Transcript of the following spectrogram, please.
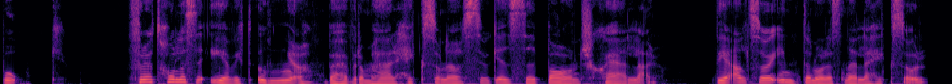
bok. För att hålla sig evigt unga behöver de här häxorna suga i sig barns själar. Det är alltså inte några snälla häxor.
